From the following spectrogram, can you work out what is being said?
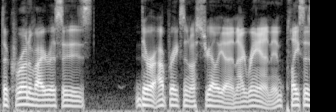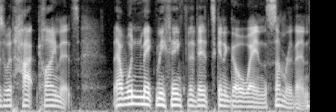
the coronavirus is there are outbreaks in Australia and Iran and places with hot climates. That wouldn't make me think that it's going to go away in the summer then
